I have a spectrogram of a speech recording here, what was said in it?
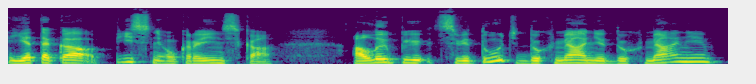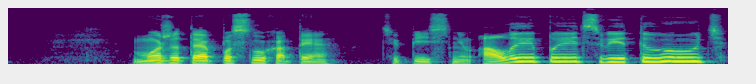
Є така пісня українська, а липи цвітуть, духмяні, духмяні. Можете послухати цю пісню. А липи цвітуть.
